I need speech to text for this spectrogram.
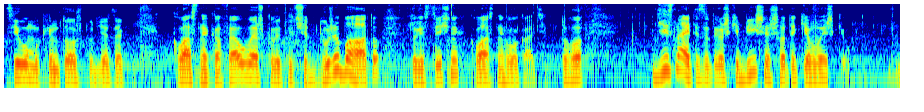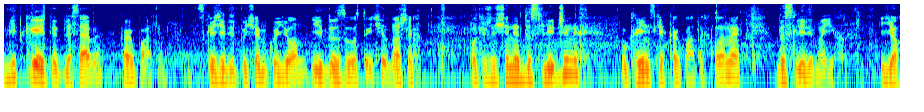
цілому, крім того, що тут є це класне кафе у Вешкові, тут ще дуже багато туристичних класних локацій. Того дізнайтеся трошки більше, що таке Вишків. Відкрийте для себе Карпати. Скажіть відпочинку йом і до зустрічі в наших поки що ще не досліджених українських Карпатах. Але ми дослідимо їх. Йо!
